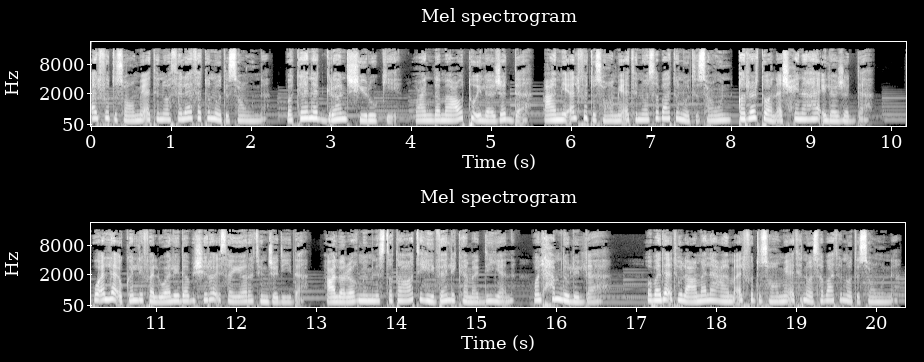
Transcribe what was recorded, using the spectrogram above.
1993 وكانت جراند شيروكي. وعندما عدت إلى جدة عام 1997 قررت أن أشحنها إلى جدة وألا أكلف الوالد بشراء سيارة جديدة. على الرغم من استطاعته ذلك ماديا والحمد لله. وبدأت العمل عام 1997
